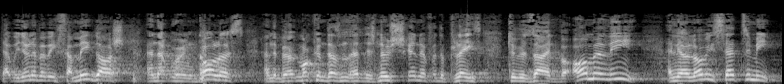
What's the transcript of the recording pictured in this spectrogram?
that we don't have a Beis Hamikdash, and that we're in Golos, and the Mokim doesn't there's no shechina for the place to reside. V'omeli, and the Alovi said to me,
